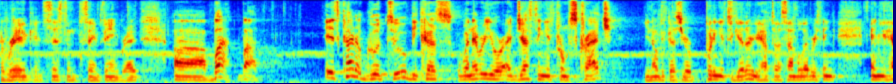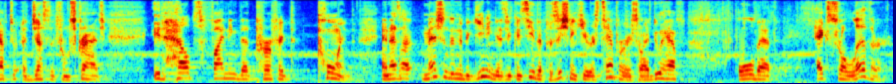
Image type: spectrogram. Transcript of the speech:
a rig and system, same thing, right? Uh, but, but it's kind of good too because whenever you're adjusting it from scratch, you know, because you're putting it together, you have to assemble everything and you have to adjust it from scratch. It helps finding that perfect point. And as I mentioned in the beginning, as you can see, the positioning here is temporary, so I do have all that extra leather.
